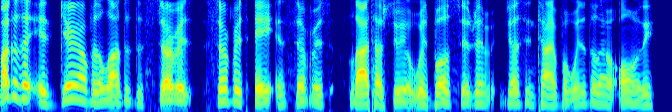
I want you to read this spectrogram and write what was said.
Microsoft is gearing up for the launch of the Surface, Surface 8 and Surface Laptop Studio, with both systems just in time for Windows 11 only.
